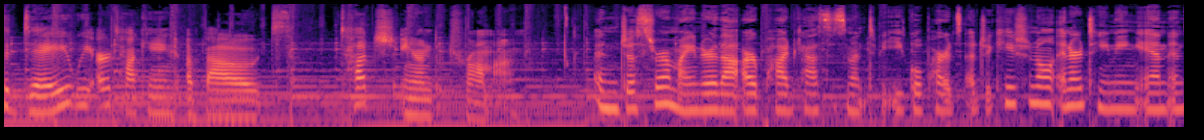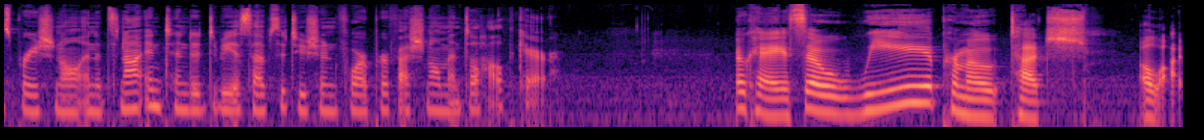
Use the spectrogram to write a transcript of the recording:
Today, we are talking about touch and trauma. And just a reminder that our podcast is meant to be equal parts educational, entertaining, and inspirational, and it's not intended to be a substitution for professional mental health care. Okay, so we promote touch a lot.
